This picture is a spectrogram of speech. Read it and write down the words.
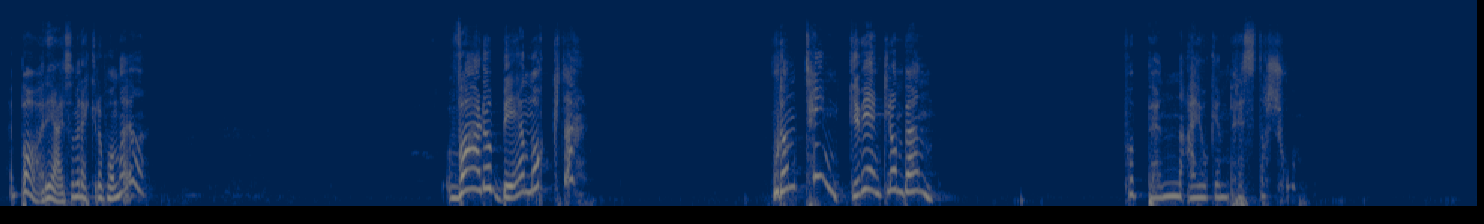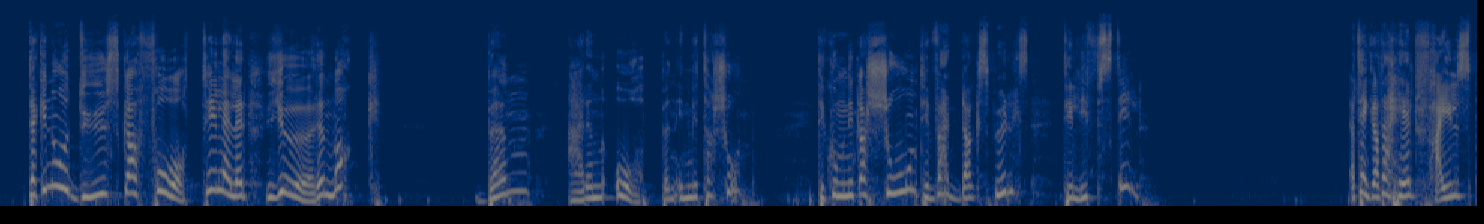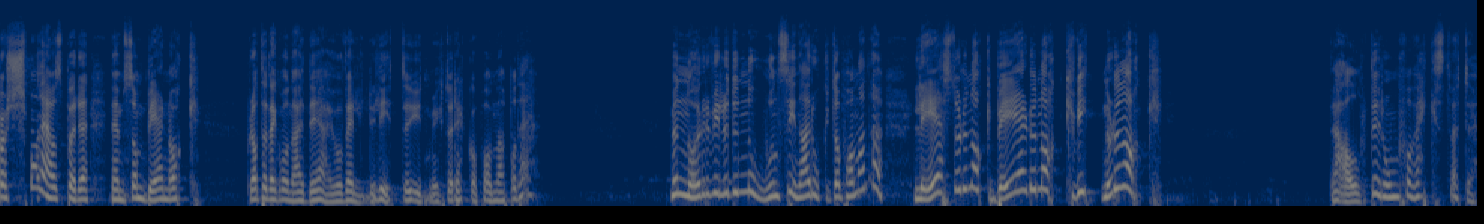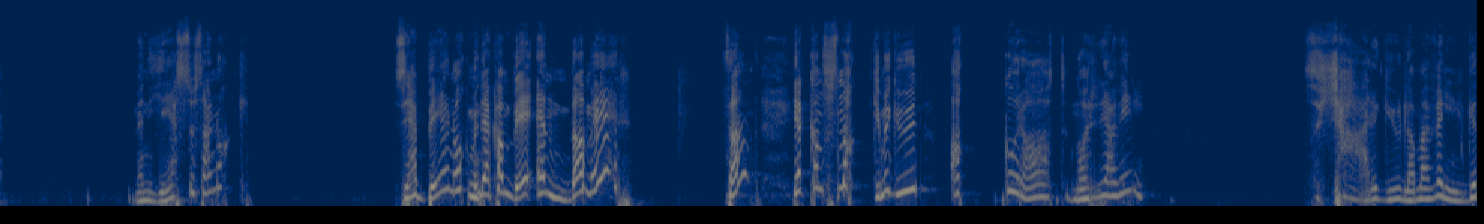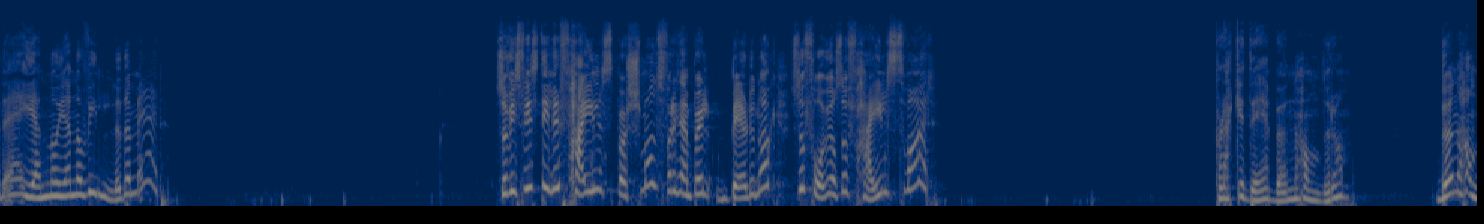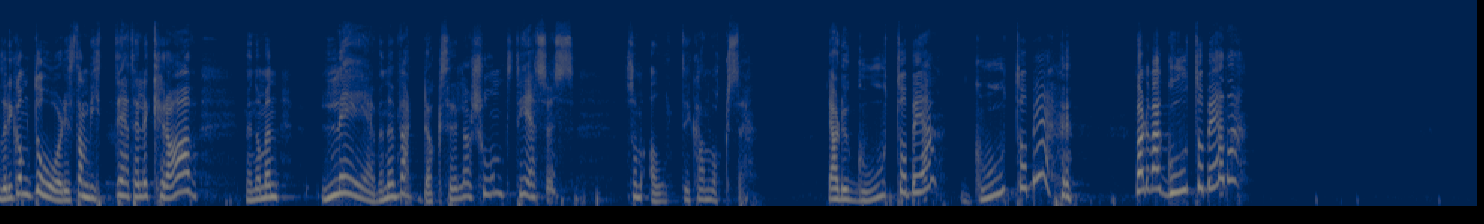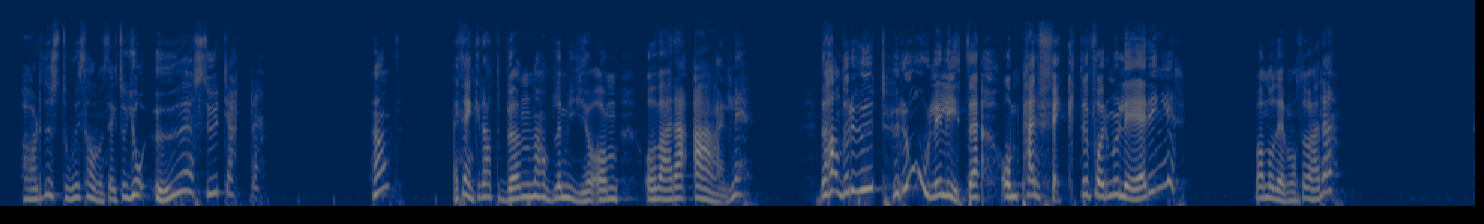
Det er bare jeg som rekker opp hånda. Ja. Hva er det å be nok, da? Hvordan tenker vi egentlig om bønn? For bønn er jo ikke en prestasjon. Det er ikke noe du skal få til eller gjøre nok. Bønn er en åpen invitasjon til kommunikasjon, til hverdagspuls, til livsstil. Jeg tenker at Det er helt feil spørsmål jeg, å spørre hvem som ber nok. For at jeg tenker, nei, Det er jo veldig lite ydmykt å rekke opp hånda på det. Men når ville du noensinne ha rukket opp hånda? da? Leser du nok? Ber du nok? Vitner du nok? Det er alltid rom for vekst, vet du. Men Jesus er nok. Så jeg ber nok, men jeg kan be enda mer. Sant? Jeg kan snakke med Gud akkurat når jeg vil. Så kjære Gud, la meg velge det igjen og igjen og ville det mer. Så hvis vi stiller feil spørsmål, f.eks.: Ber du nok? så får vi også feil svar. For det er ikke det bønn handler om. Bønn handler ikke om dårlig samvittighet eller krav, men om en levende hverdagsrelasjon til Jesus som alltid kan vokse. Er du god til å be? God til å be? Hva er det å være god til å be, da? Hva var det det sto i salmesektoren? Jo, øs ut hjertet. Jeg tenker at Bønn handler mye om å være ærlig. Det handler utrolig lite om perfekte formuleringer, hva nå det måtte være.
